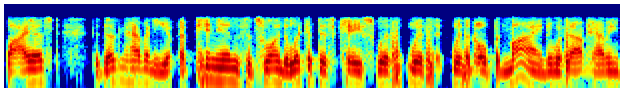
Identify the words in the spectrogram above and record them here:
biased, that doesn't have any opinions, that's willing to look at this case with with with an open mind and without having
